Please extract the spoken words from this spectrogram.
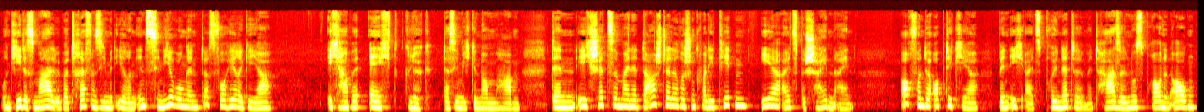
und jedes Mal übertreffen sie mit ihren Inszenierungen das vorherige Jahr. Ich habe echt Glück, dass sie mich genommen haben, denn ich schätze meine darstellerischen Qualitäten eher als bescheiden ein. Auch von der Optik her bin ich als Brünette mit haselnussbraunen Augen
